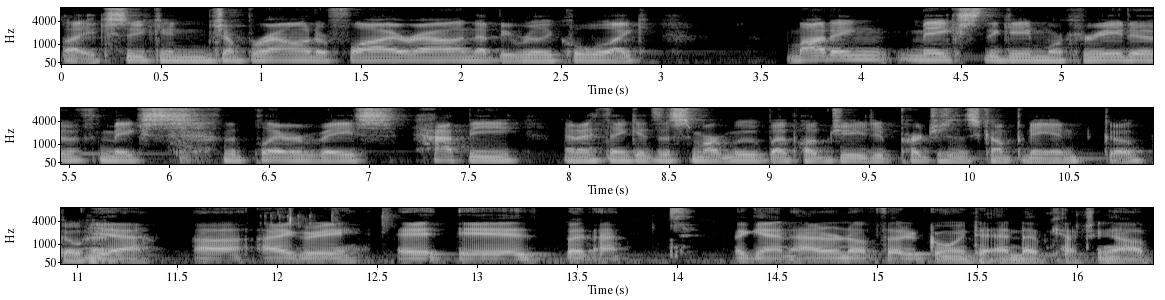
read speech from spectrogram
like so you can jump around or fly around. That'd be really cool. Like modding makes the game more creative, makes the player base happy, and I think it's a smart move by PUBG to purchase this company and go go ahead. Yeah, uh, I agree. It is, but uh, again, I don't know if they're going to end up catching up.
